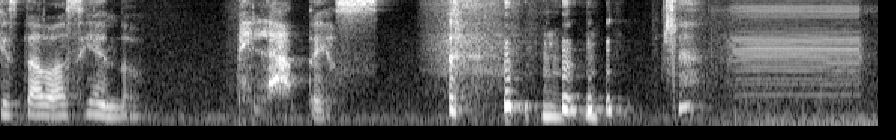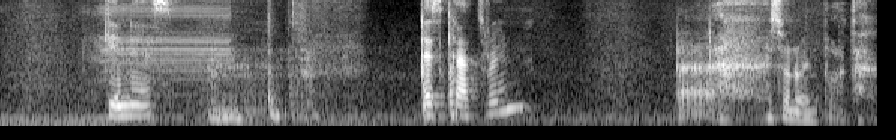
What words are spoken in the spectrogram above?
Que he estado haciendo pilates. ¿Quién es? ¿Es Catherine? Ah, eso no importa.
